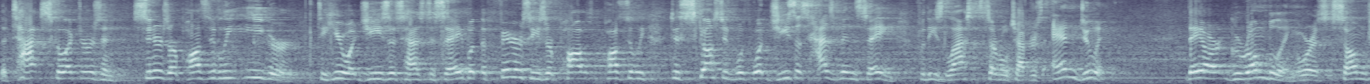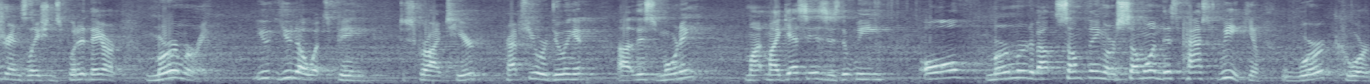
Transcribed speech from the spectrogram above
The tax collectors and sinners are positively eager to hear what Jesus has to say, but the Pharisees are positively disgusted with what Jesus has been saying for these last several chapters and doing. They are grumbling, or as some translations put it, they are murmuring. You, you know what's being described here. Perhaps you were doing it uh, this morning my, my guess is, is that we all murmured about something or someone this past week. You know, work or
